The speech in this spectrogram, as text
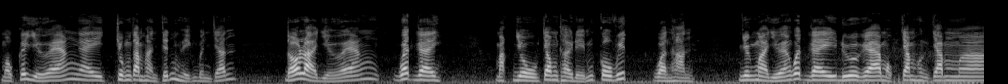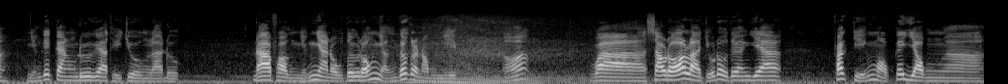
một cái dự án ngay trung tâm hành chính huyện Bình Chánh. Đó là dự án Westgate. Mặc dù trong thời điểm Covid hoành hành, nhưng mà dự án Westgate đưa ra 100% những cái căn đưa ra thị trường là được đa phần những nhà đầu tư đón nhận rất là nồng nhiệt. Đó. Và sau đó là chủ đầu tư An Gia phát triển một cái dòng à,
